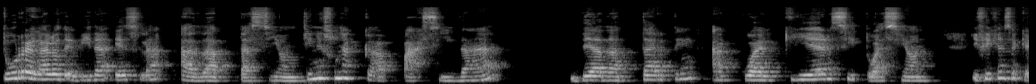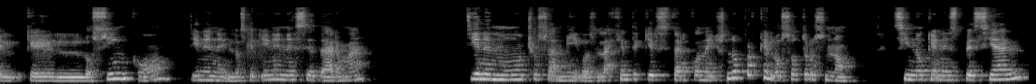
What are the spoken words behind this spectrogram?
Tu regalo de vida es la adaptación. Tienes una capacidad de adaptarte a cualquier situación. Y fíjense que, que los cinco, tienen, los que tienen ese Dharma, tienen muchos amigos, la gente quiere estar con ellos, no porque los otros no, sino que en especial,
